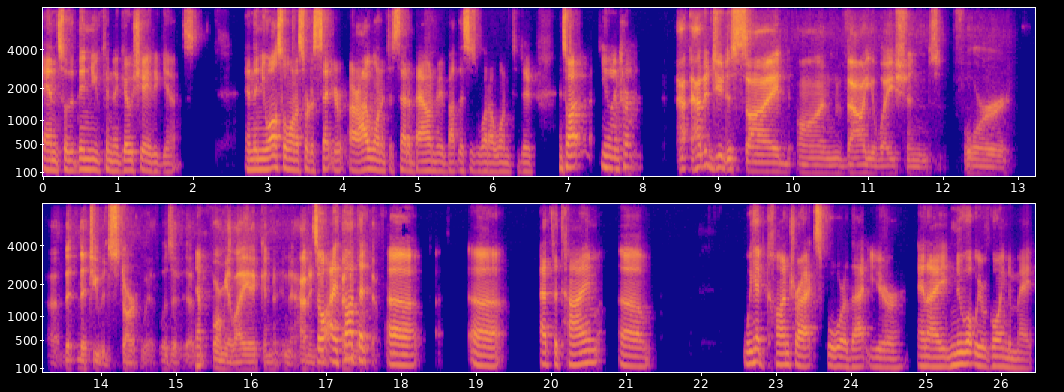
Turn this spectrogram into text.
And so that then you can negotiate against. And then you also want to sort of set your, or I wanted to set a boundary about this is what I wanted to do. And so, I, you know, in terms, how, how did you decide on valuations for uh, that, that you would start with? Was it uh, Yep. formulaic and, and how did you? so you, I thought work that uh, uh, at the time um we had contracts for that year, and I knew what we were going to make.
